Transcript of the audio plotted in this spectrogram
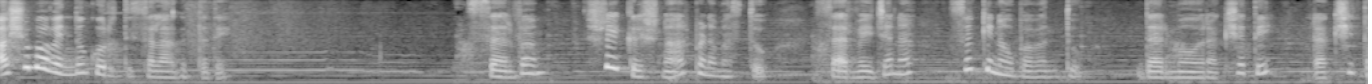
ಅಶುಭವೆಂದು ಗುರುತಿಸಲಾಗುತ್ತದೆ. ಸರ್ವಂ ಶ್ರೀಕೃಷ್ಣಾರ್ಪಣಮಸ್ತು ಸರ್ವೇ ಜನ ಸುಖಿನೋ ಭವಂತು ಧರ್ಮೋ ರಕ್ಷತಿ ರಕ್ಷಿತ.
